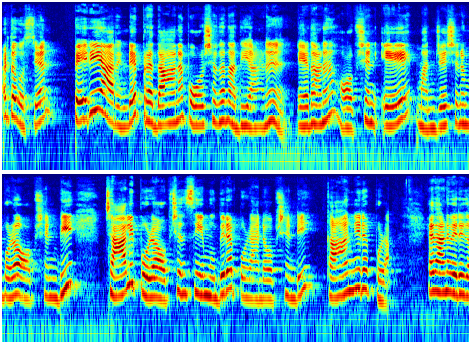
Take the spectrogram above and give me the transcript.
അടുത്ത ക്വസ്റ്റ്യൻ പെരിയാറിന്റെ പ്രധാന പോഷക നദിയാണ്. ഏതാണ്? ഓപ്ഷൻ എ മഞ്ചേശ്വരം പുഴ option B Chalippuzha. Option C Muthirappuzha. And option D Kanjirappuzha. ഏതാണ് വരിക?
